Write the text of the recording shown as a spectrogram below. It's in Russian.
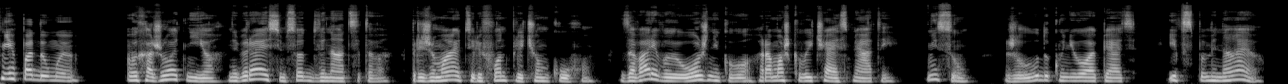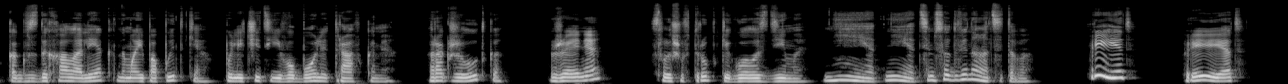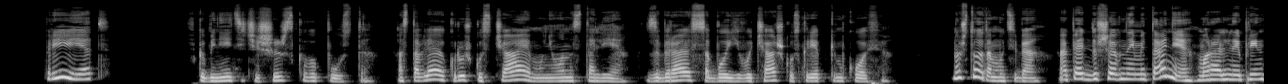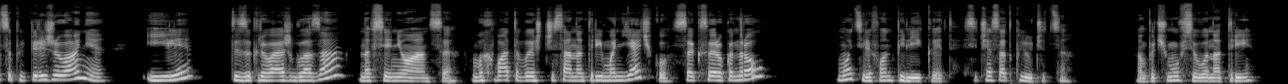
Я подумаю. Выхожу от нее, набираю 712-го. Прижимаю телефон плечом к уху. Завариваю Ожникову ромашковый чай с мятой. Несу. Желудок у него опять. И вспоминаю, как вздыхал Олег на мои попытки полечить его боли травками. Рак желудка? «Женя?» Слышу в трубке голос Димы. «Нет, нет, 712-го». «Привет». «Привет». «Привет». В кабинете Чеширского пусто. Оставляю кружку с чаем у него на столе. Забираю с собой его чашку с крепким кофе. «Ну что там у тебя? Опять душевные метания, моральные принципы переживания? Или ты закрываешь глаза на все нюансы, выхватываешь часа на три маньячку, секс и рок-н-ролл? Мой телефон пиликает, сейчас отключится. А почему всего на три?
